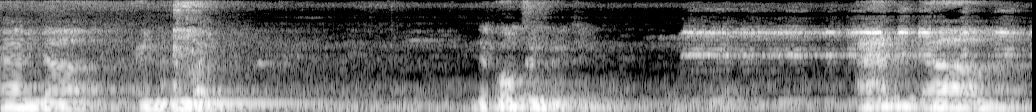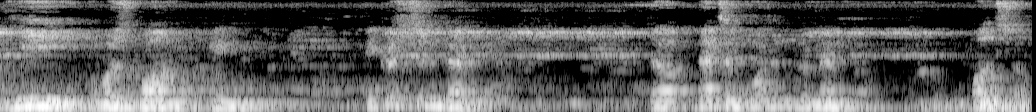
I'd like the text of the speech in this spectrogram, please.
and, uh, and Mumbai, the Konkan region. And um, he was born in a Christian family. So that's important to remember also.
